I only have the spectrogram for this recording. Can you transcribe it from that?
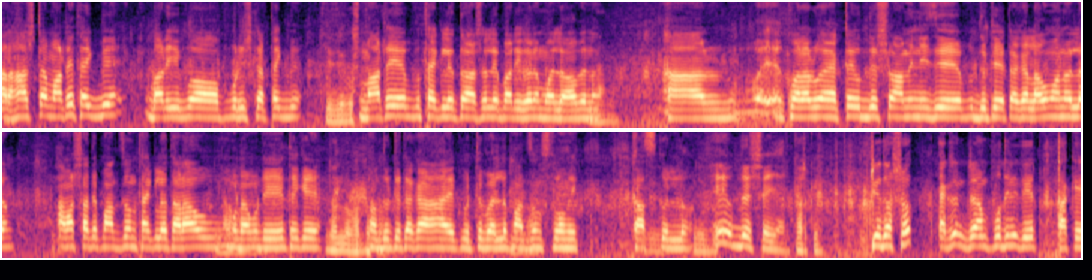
আর হাঁসটা মাঠে থাকবে বাড়ি পরিষ্কার থাকবে। মাঠে থাকলে তো আসলে বাড়ি ঘরে ময়লা হবে না। আর করার একটাই উদ্দেশ্য আমি নিজে দুটো টাকা লাভবান হলাম। আমার সাথে পাঁচজন থাকলে তারাও মোটামুটি এ থেকে ধন্যবাদ দুটো টাকা আয় করতে পারল পাঁচজন শ্রমিক কাজ করল। এই উদ্দেশ্যেই আর কি। প্রিয় দর্শক একজন গ্রাম প্রতিনিধির তাকে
